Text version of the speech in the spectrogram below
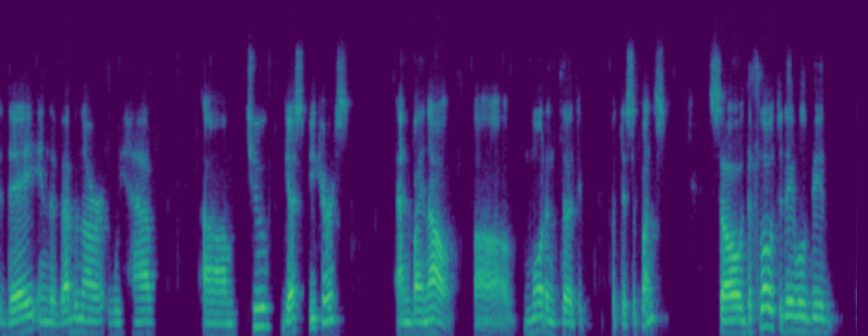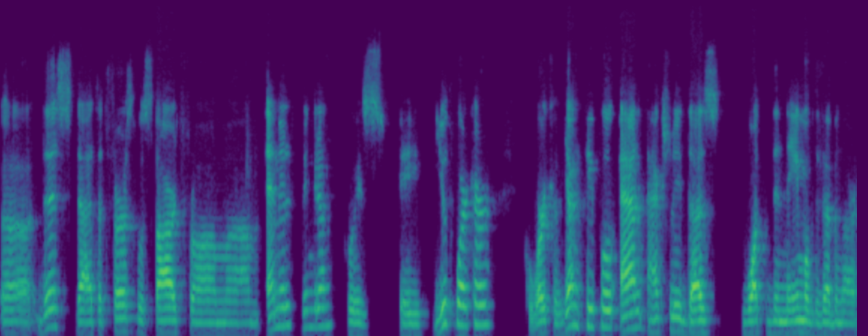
today in the webinar, we have um, two guest speakers and by now uh, more than 30 participants. So the flow today will be uh, this that at first we'll start from um, Emil Wingren, who is a youth worker who works with young people and actually does what the name of the webinar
